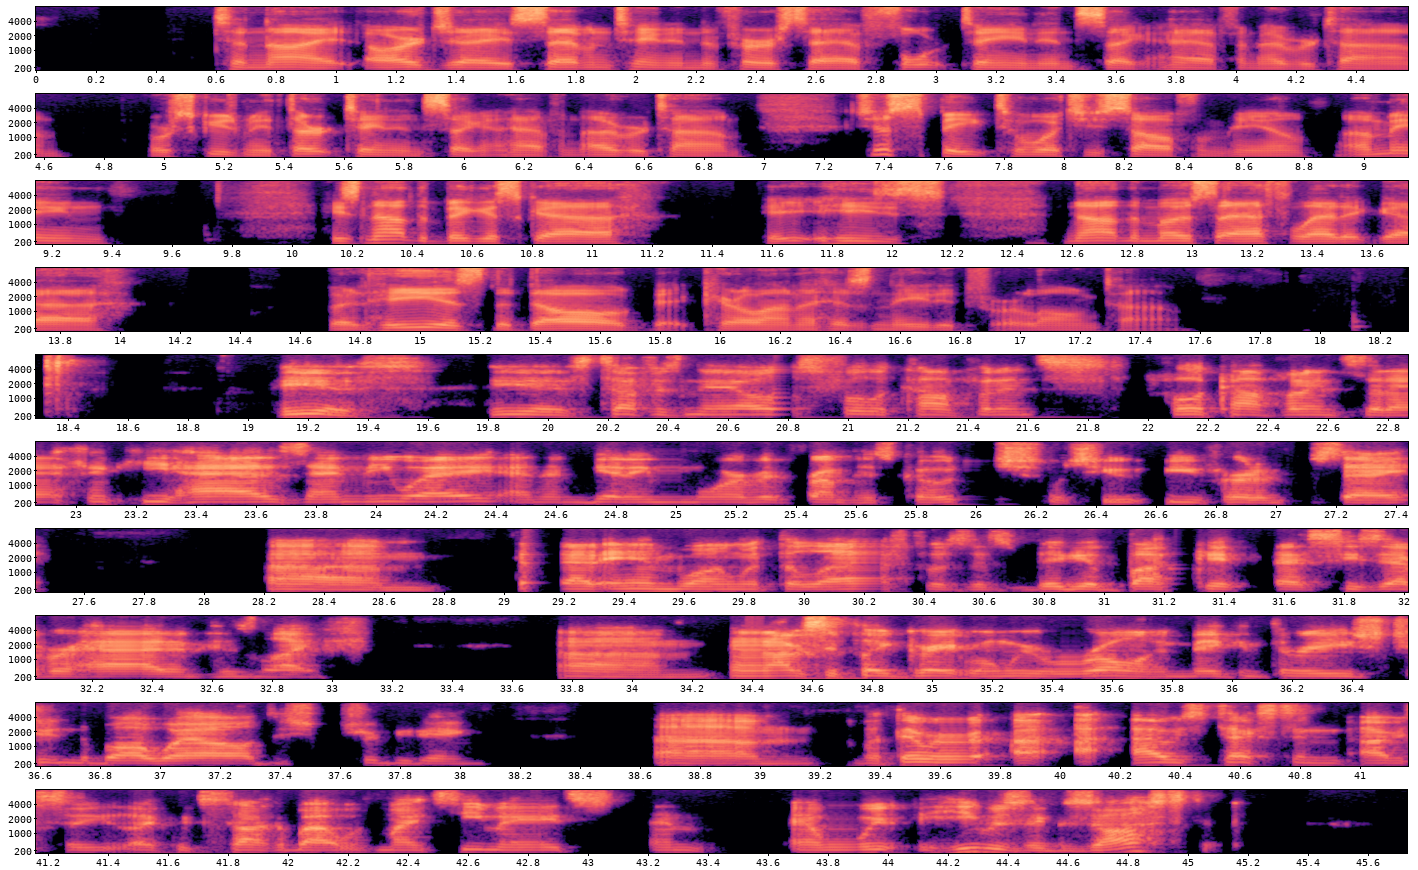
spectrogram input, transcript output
tonight. RJ 17 in the first half, 14 in second half and overtime or excuse me, 13 in second half and overtime. Just speak to what you saw from him. I mean, he's not the biggest guy. He, he's not the most athletic guy, but he is the dog that Carolina has needed for a long time. He is. He is tough as nails, full of confidence, full of confidence that I think he has anyway, and then getting more of it from his coach, which you, you've heard him say. Um, that and one with the left was as big a bucket as he's ever had in his life. Um, and obviously played great when we were rolling, making threes, shooting the ball well, distributing. Um, but there were I, I, was texting, obviously, like we talk about with my teammates, and and we he was exhausted.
